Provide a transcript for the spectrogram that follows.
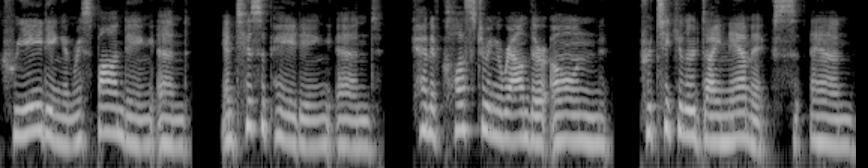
creating and responding and anticipating and kind of clustering around their own particular dynamics and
